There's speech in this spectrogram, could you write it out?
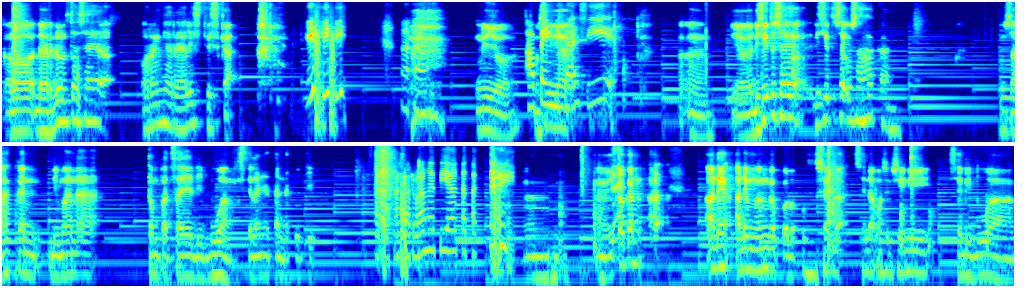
Kalau dari dulu tuh saya orangnya realistis kak. uh-uh. Nih yo. Apa yang dikasih? Uh-uh. Ya di situ saya di situ saya usahakan, usahakan di mana tempat saya dibuang, istilahnya tanda kutip. Kasar, banget ya kata. Nah, itu kan ada yang ada yang menganggap kalau oh, saya tidak saya tidak masuk sini saya dibuang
